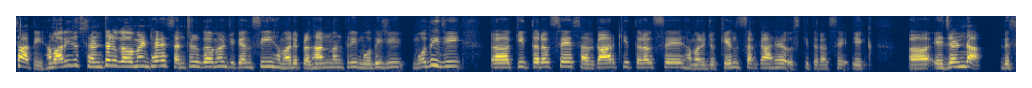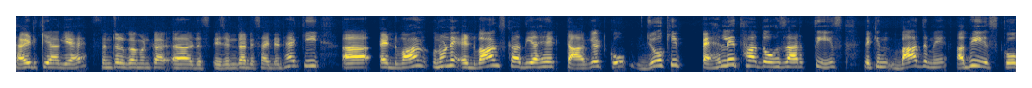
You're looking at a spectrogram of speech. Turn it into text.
साथ ही हमारी जो सेंट्रल गवर्नमेंट है central government you can see हमारे प्रधानमंत्री मोदी जी मोदी जी आ, की तरफ़ से सरकार की तरफ़ से हमारी जो केंद्र सरकार है उसकी तरफ़ से एक एजेंडा डिसाइड किया गया है। सेंट्रल गवर्नमेंट का एजेंडा डिसाइडेड है कि एडवांस उन्होंने एडवांस का दिया है एक टारगेट को जो कि पहले था 2030 लेकिन बाद में अभी इसको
